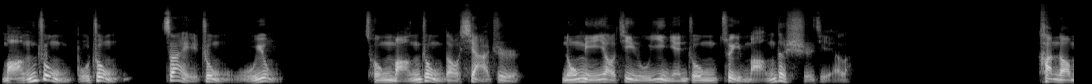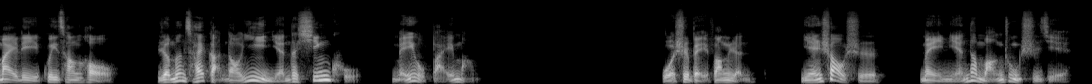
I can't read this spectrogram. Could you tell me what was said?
芒种不种，再种无用。从芒种到夏至，农民要进入一年中最忙的时节了。看到麦粒归仓后，人们才感到一年的辛苦没有白忙。我是北方人，年少时。每年的芒种时节，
